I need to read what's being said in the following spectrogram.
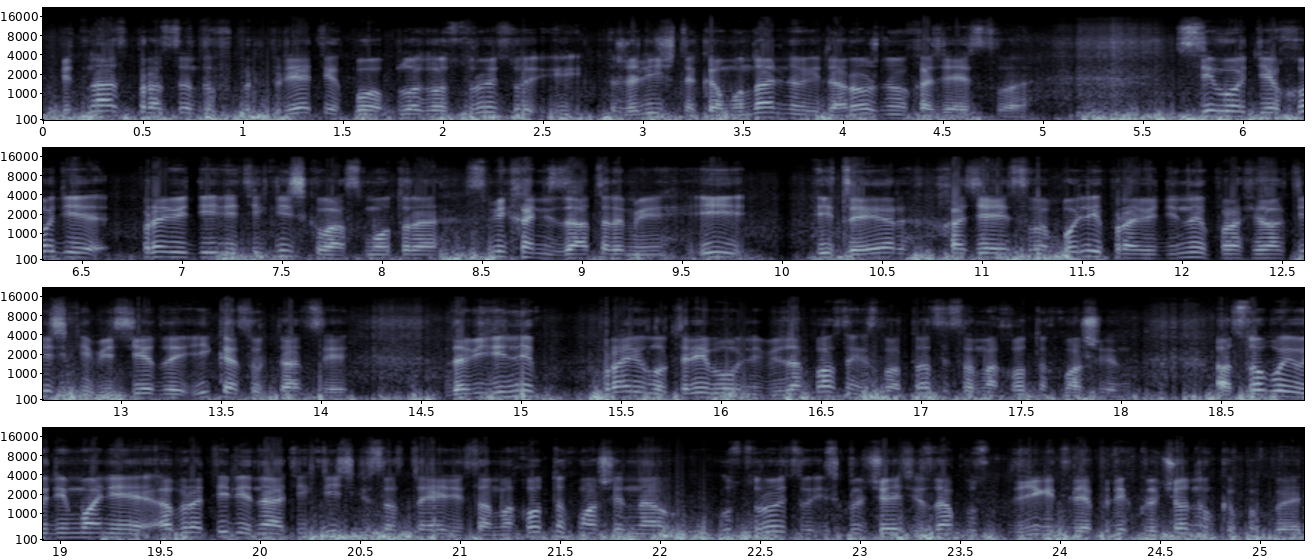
15% в предприятиях по благоустройству и жилищно-коммунального и дорожного хозяйства. Сегодня в ходе проведения технического осмотра с механизаторами и ИТР хозяйства были проведены профилактические беседы и консультации доведены правила требований безопасной эксплуатации самоходных машин. Особое внимание обратили на техническое состояние самоходных машин, на устройство, исключающее запуск двигателя при включенном КПП,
